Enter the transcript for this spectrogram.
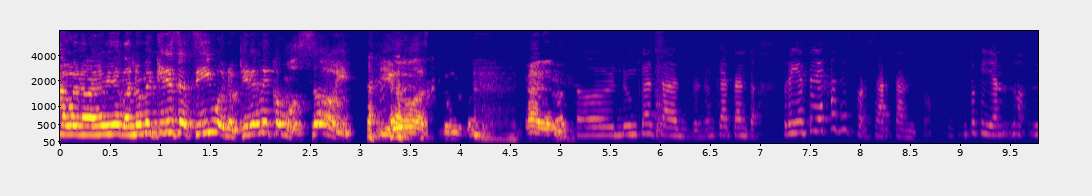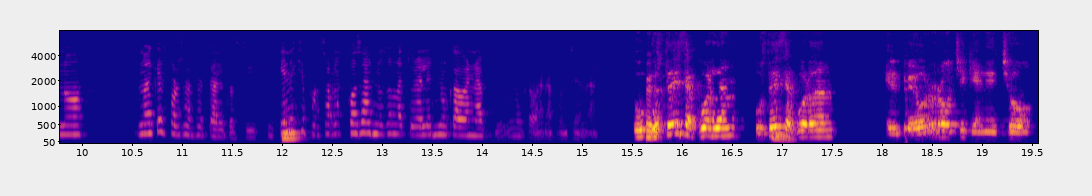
ah, bueno, no me quieres así, bueno, quiéreme como soy. Y llegó así como, claro, ¿no? No, nunca tanto, nunca tanto. Pero ya te dejas de esforzar tanto. O sea, siento que ya no, no, no hay que esforzarse tanto. Si, si tienes que forzar las cosas, no son naturales, nunca van a, nunca van a funcionar. ¿Ustedes se acuerdan, ustedes se acuerdan el peor roche que han hecho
